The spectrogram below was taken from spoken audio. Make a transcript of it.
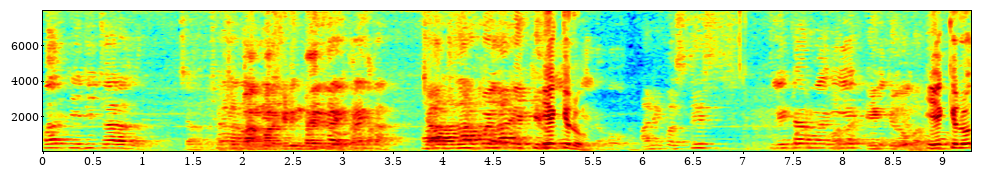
पर के जी चार हजार. मार्केटिंग बाहेर. चार हजार रुपयाला एक किलो एक किलो. हो. आणि पस्तीस लिटर मागे एक किलो. एक किलोत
